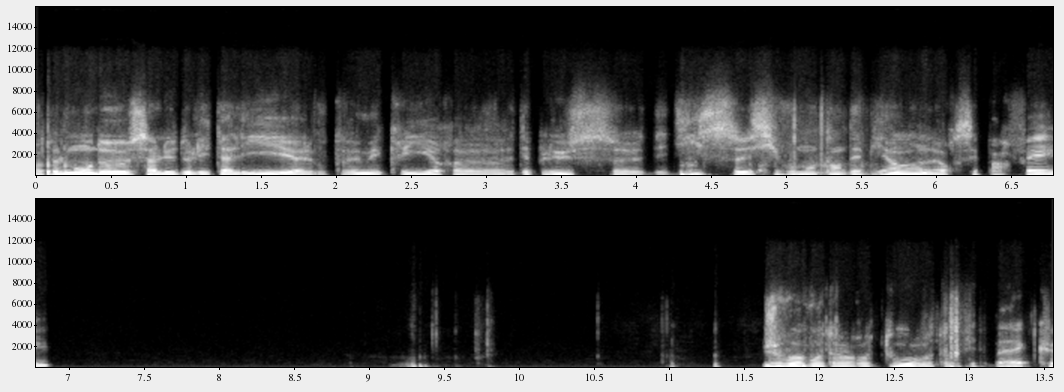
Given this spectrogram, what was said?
à tout le monde, salut de l'Italie. Vous pouvez m'écrire euh, des plus, euh, des 10 si vous m'entendez bien, alors c'est parfait. Je vois votre retour, votre feedback.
